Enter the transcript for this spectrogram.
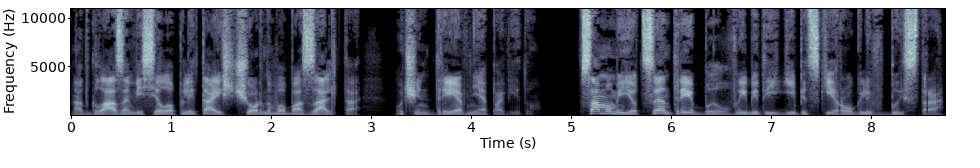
Над глазом висела плита из черного базальта, очень древняя по виду. В самом ее центре был выбит египетский иероглиф «быстро»,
